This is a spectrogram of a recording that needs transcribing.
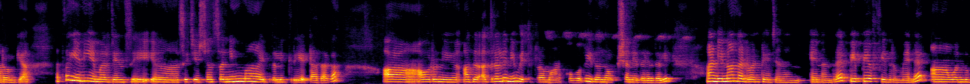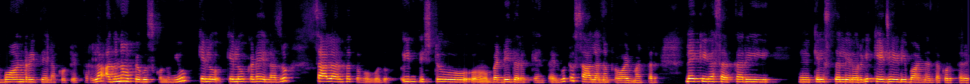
ಆರೋಗ್ಯ, ಅಥವಾ ಎನಿ ಎಮರ್ಜೆನ್ಸಿ ಸಿಚುಯೇಷನ್ಸ್ ನಿಮ್ಮ ಇದರಲ್ಲಿ ಕ್ರಿಯೇಟ್ ಆದಾಗ ಅವರು ನೀವು ಅದ್ರ ಅದರಲ್ಲಿ ನೀವು ವಿತ್ಡ್ರಾ ಮಾಡ್ಕೋಬೋದು. ಇದೊಂದು ಆಪ್ಷನ್ ಇದೆ ಇದರಲ್ಲಿ. ಆ್ಯಂಡ್ ಇನ್ನೊಂದು ಅಡ್ವಾಂಟೇಜ್ ಏನ, ಏನಂದರೆ ಪಿ ಪಿ ಎಫ್ ಇದ್ರ ಮೇಲೆ ಒಂದು ಬಾಂಡ್ ರೀತಿ ಎಲ್ಲ ಕೊಟ್ಟಿರ್ತಾರಲ್ಲ, ಅದನ್ನು ಉಪಯೋಗಿಸ್ಕೊಂಡು ನೀವು ಕೆಲವು ಕೆಲವು ಕಡೆ ಎಲ್ಲಾದರೂ ಸಾಲ ಅಂತ ತಗೋಬೋದು. ಇಂತಿಷ್ಟು ಬಡ್ಡಿ ದರಕ್ಕೆ ಅಂತ ಹೇಳ್ಬಿಟ್ಟು ಸಾಲನ ಪ್ರೊವೈಡ್ ಮಾಡ್ತಾರೆ. ಲೈಕ್ ಈಗ ಸರ್ಕಾರಿ ಕೆಲಸದಲ್ಲಿರೋರಿಗೆ ಕೆ ಜೆ ಡಿ ಬಾಂಡ್ ಅಂತ ಕೊಡ್ತಾರೆ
